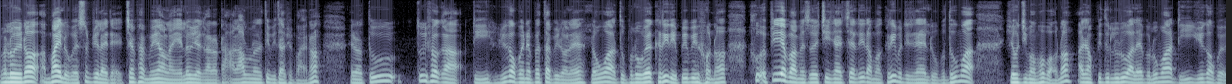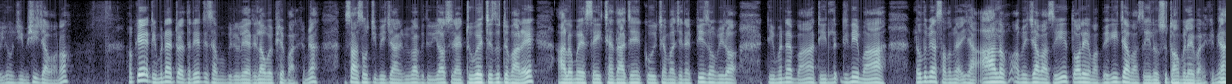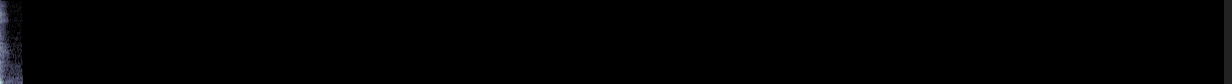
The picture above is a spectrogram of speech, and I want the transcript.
မလို့ရင်တော့အမိုက်လိုပဲဆွန့်ပစ်လိုက်တဲ့အချမ်းဖတ်မင်းအောင်လိုင်းရဲ့လောက်ရကတော့ဒါအားလုံးလည်းသိပြီးသားဖြစ်ပါတယ်နော်အဲ့တော့ तू သူ့ဘက်ကဒီရွေးကောက်ပွဲနဲ့ပတ်သက်ပြီးတော့လည်းလုံးဝ तू ဘလို့ပဲခရီးတွေပေးပြီးပေါ့နော်အခုအပြည့်ရပါမယ်ဆိုရင်ချိန်ချာချက်လေးတောင်မှခရီးမတည်တဲ့လူဘယ်သူမှယုံကြည်မှာမဟုတ်ပါဘူးနော်အားကြောင့်ပြည်သူလူထုကလည်းဘလို့မှဒီရွေးကောက်ပွဲကိုယုံကြည်မရှိကြပါဘူးနော် ဟုတ်ကဲ့ဒီမနက်အတွက်သတင်းတင်ဆက်မှုဗီဒီယိုလေးကဒီလောက်ပဲဖြစ်ပါတယ်ခင်ဗျာအစဆုံးကြည့်ပေးကြတယ်မိဘပြည်သူရောက်စီတိုင်းဒူပဲကျေးဇူးတင်ပါတယ်အားလုံးပဲစိတ်ချမ်းသာခြင်းကိုယ်ချမ်းသာခြင်းနဲ့ပြည့်စုံပြီးတော့ဒီမနက်မှာဒီဒီနေ့မှာလုံးသမျှဆောင်သမျှအရာအားလုံးအမြင်ကြပါစေတောလေးမှာဘေးကင်းကြပါစေလို့ဆုတောင်းပေးလိုက်ပါတယ်ခင်ဗျာ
